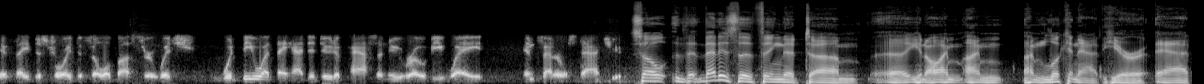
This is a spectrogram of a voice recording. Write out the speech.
if they destroyed the filibuster, which would be what they had to do to pass a new Roe v. Wade in federal statute. So th- that is the thing that um, uh, you know I'm I'm I'm looking at here. At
